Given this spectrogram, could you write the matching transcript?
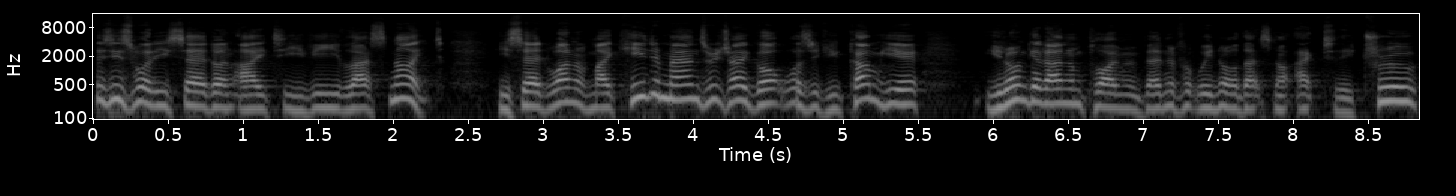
This is what he said on ITV last night. He said, one of my key demands which I got was if you come here, you don't get unemployment benefit. We know that's not actually true.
